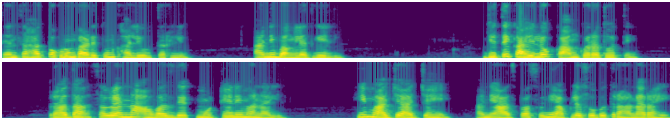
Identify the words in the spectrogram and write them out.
त्यांचा हात पकडून गाडीतून खाली उतरली आणि बंगल्यात गेली. जिथे काही लोक काम करत होते. राधा सगळ्यांना आवाज देत मोठ्याने म्हणाली ही माझी आजी आहे. आणि आजपासूनही आपल्यासोबत राहणार आहे.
